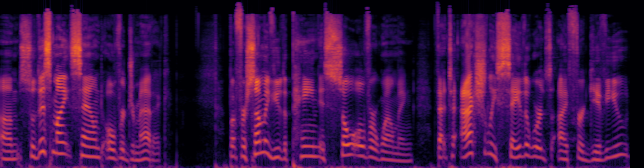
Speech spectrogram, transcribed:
Um, so this might sound over dramatic, but for some of you, the pain is so overwhelming that to actually say the words, I forgive you,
